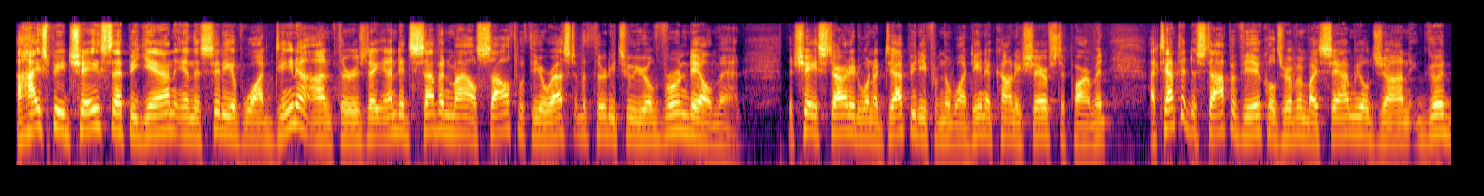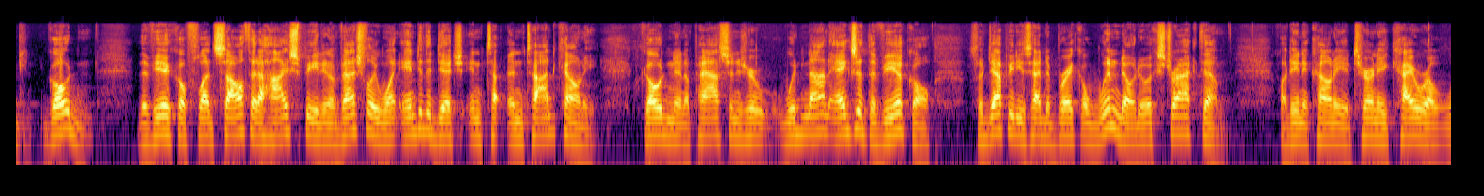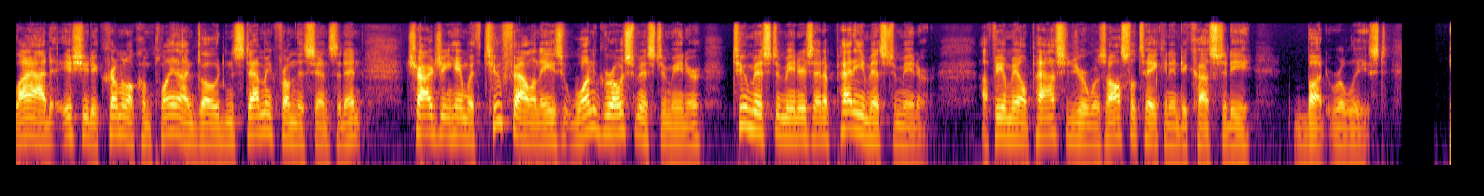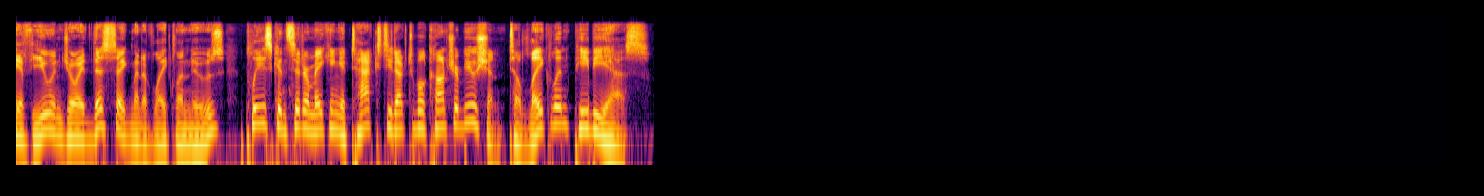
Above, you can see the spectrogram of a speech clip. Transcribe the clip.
A high-speed chase that began in the city of Wadena on Thursday ended seven miles south with the arrest of a 32-year-old Verndale man. The chase started when a deputy from the Wadena County Sheriff's Department attempted to stop a vehicle driven by Samuel John Good Godin. The vehicle fled south at a high speed and eventually went into the ditch in, in Todd County. Godin and a passenger would not exit the vehicle, so deputies had to break a window to extract them. Wadena County Attorney Kyra Ladd issued a criminal complaint on Godin stemming from this incident, charging him with two felonies, one gross misdemeanor, two misdemeanors, and a petty misdemeanor. A female passenger was also taken into custody but released. If you enjoyed this segment of Lakeland News, please consider making a tax-deductible contribution to Lakeland PBS.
